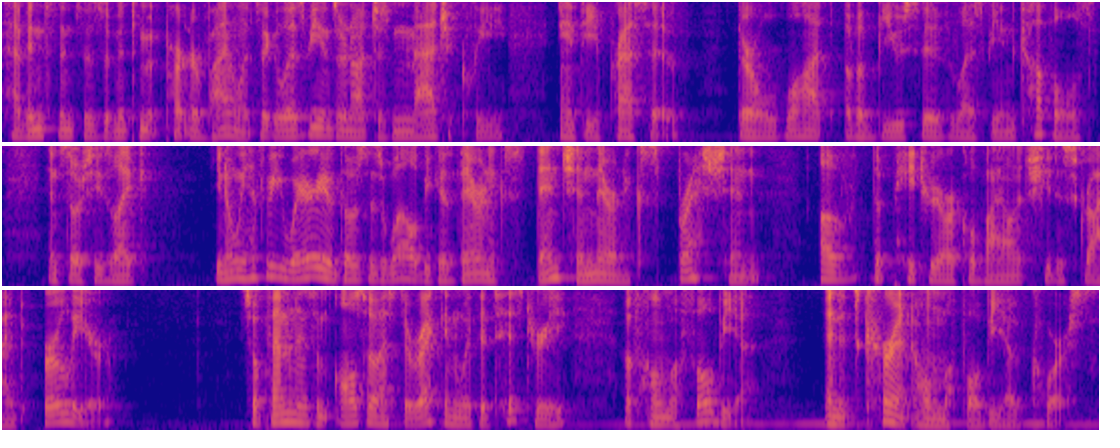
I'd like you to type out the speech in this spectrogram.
have instances of intimate partner violence. Like lesbians are not just magically anti oppressive, there are a lot of abusive lesbian couples. And so she's like, you know, we have to be wary of those as well because they're an extension, they're an expression of the patriarchal violence she described earlier. So feminism also has to reckon with its history of homophobia and its current homophobia, of course.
